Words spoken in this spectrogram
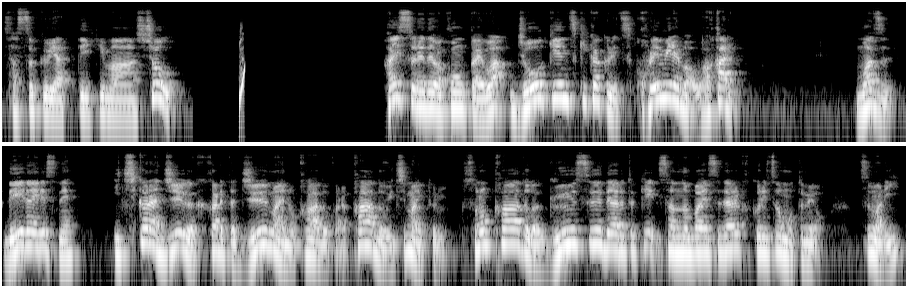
早速やっていきましょう。はい、それでは今回は条件付き確率。これ見ればわかる。まず、例題ですね。1から10が書かれた10枚のカードからカードを1枚取る。そのカードが偶数であるとき、3の倍数である確率を求めよう。つまり、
